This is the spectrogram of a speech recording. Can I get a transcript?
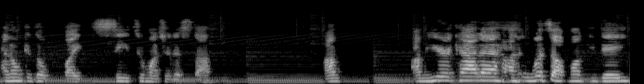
I don't get to like see too much of this stuff. I'm I'm here, Kata. What's up, Monkey D?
